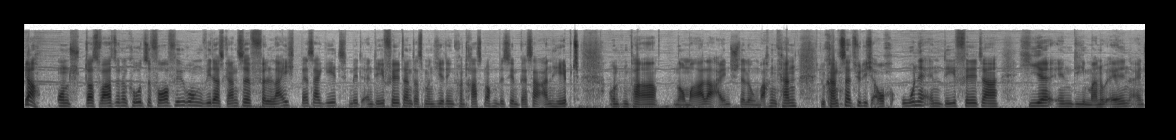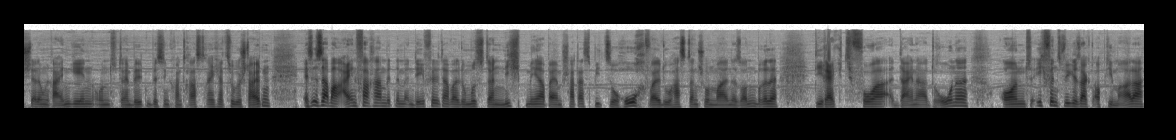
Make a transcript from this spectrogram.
Ja, und das war so eine kurze Vorführung, wie das Ganze vielleicht besser geht mit ND-Filtern, dass man hier den Kontrast noch ein bisschen besser anhebt und ein paar normale Einstellungen machen kann. Du kannst natürlich auch ohne ND-Filter hier in die manuellen Einstellungen reingehen und dein Bild ein bisschen kontrastreicher zu gestalten. Es ist aber einfacher mit einem ND-Filter, weil du musst dann nicht mehr beim Shutter Speed so hoch, weil du hast dann schon mal eine Sonnenbrille direkt vor deiner Drohne und ich finde es, wie gesagt, optimaler.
